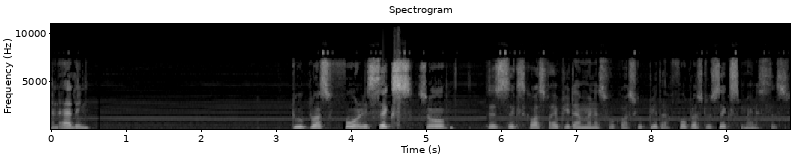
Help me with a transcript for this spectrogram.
And adding 2 plus 4 is 6 so this is 6 cos 5 theta minus 4 cos cube theta. 4 plus 2 6 minus this.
